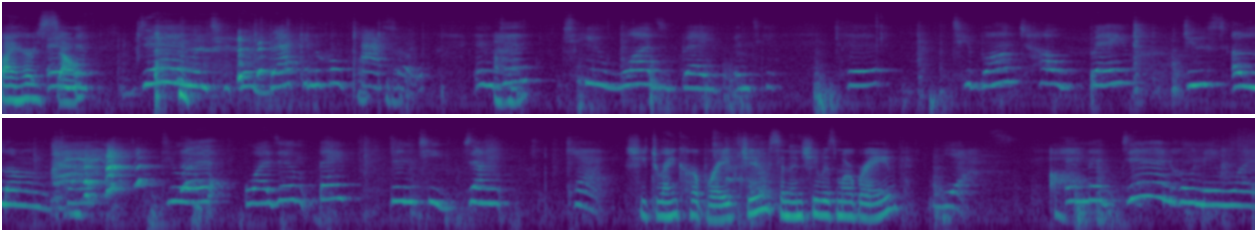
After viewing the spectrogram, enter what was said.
by herself. And then when she goes back in her castle, and Uh-huh. then she was babe, and she, she, she brought her babe juice along. So it wasn't babe, then she drank it. She drank her brave juice and then she was more brave. Yes. Oh, And then her name was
